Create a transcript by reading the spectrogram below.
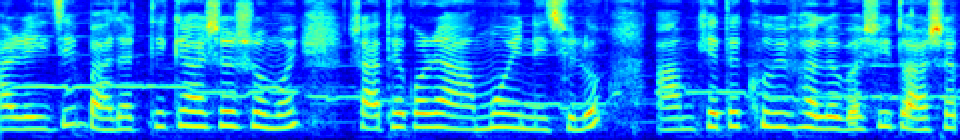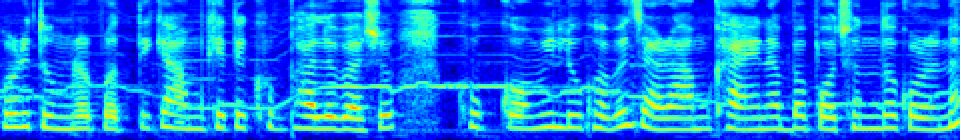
আর এই যে বাজার থেকে আসার সময় সাথে করে আমও এনেছিল। আম খেতে খুবই ভালোবাসি, তো আশা করি তোমরা প্রত্যেকে আম খেতে খুব ভালোবাসো। খুব কমই লুক হবে যারা আম খায় না বা পছন্দ করে না।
